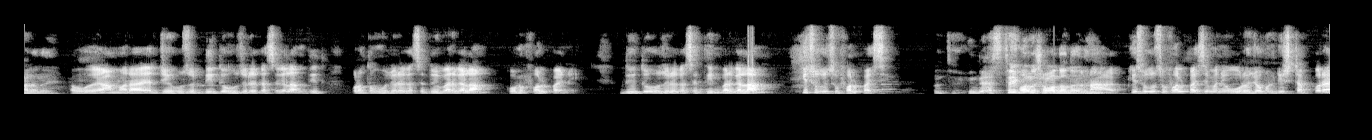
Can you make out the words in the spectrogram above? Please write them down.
আর নাই। আমরা যে হুজুর দ্বিতীয় হুজুরের কাছে গেলাম প্রথম হুজুরের কাছে দুইবার গেলাম কোনো ফল পাই নাই। দ্বিতীয় হুজুরের কাছে তিনবার গেলাম কিছু কিছু ফল পাইছি। আচ্ছা কিন্তু স্থায়ী কোনো সমাধান হয় না না কিছু কিছু ফল পাইছি মানে ওরা যখন ডিস্টার্ব করে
